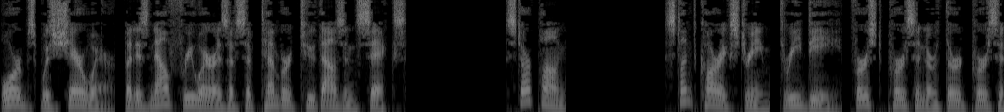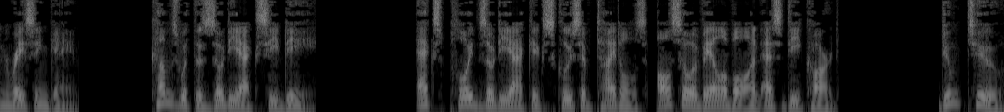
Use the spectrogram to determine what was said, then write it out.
Orbs was shareware, but is now freeware as of September 2006. Starpong Stunt Car Extreme, 3D, first-person or third-person racing game. Comes with the Zodiac CD. Exploit Zodiac exclusive titles, also available on SD card. Doom 2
